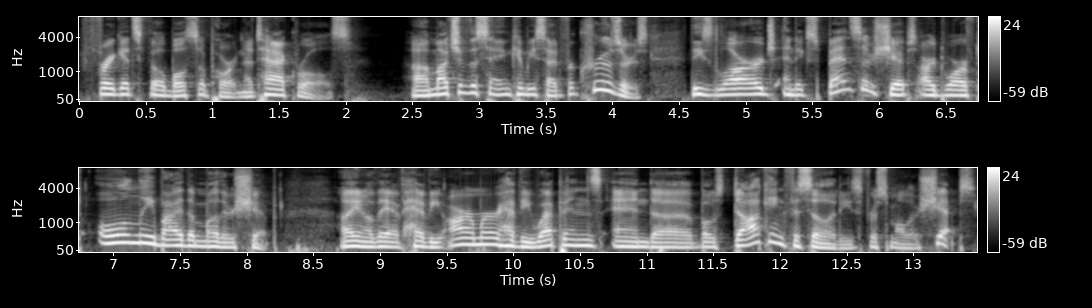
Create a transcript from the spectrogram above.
frigates fill both support and attack roles. Uh, much of the same can be said for cruisers. These large and expensive ships are dwarfed only by the mothership. Uh, you know, they have heavy armor, heavy weapons, and uh, boast docking facilities for smaller ships.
